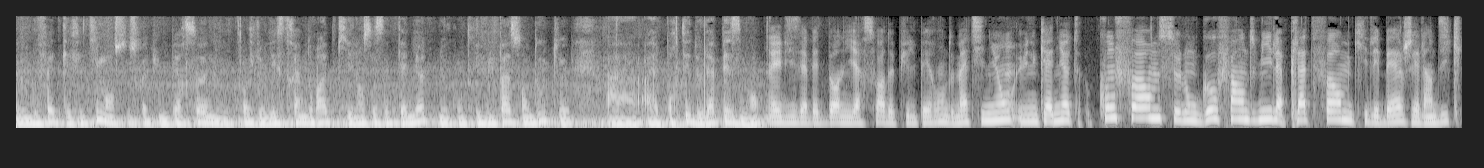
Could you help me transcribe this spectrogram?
Euh, le fait qu'effectivement ce soit une personne proche de l'extrême droite qui ait lancé cette cagnotte ne contribue pas sans doute à, à apporter de l'apaisement. Elisabeth Borne hier soir depuis le perron de Matignon, une cagnotte conforme selon GoFundMe, la plateforme qui l'héberge. Elle indique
